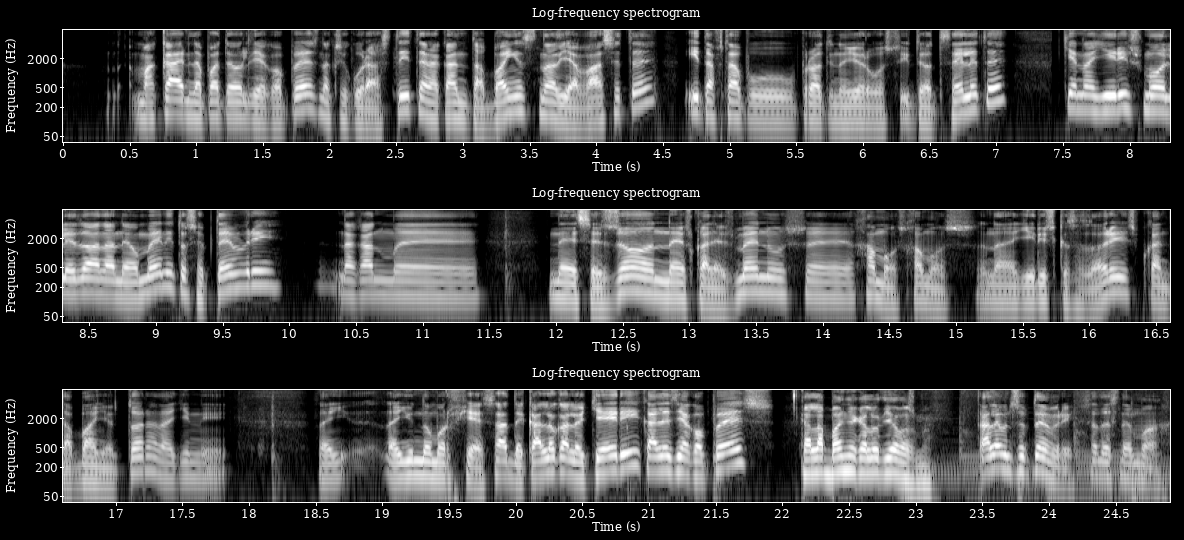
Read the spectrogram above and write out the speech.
Μακάρι να πάτε όλοι διακοπές, να ξεκουραστείτε, να κάνετε τα μπάνια σας, να διαβάσετε είτε αυτά που πρότεινε ο Γιώργος είτε ό,τι θέλετε και να γυρίσουμε όλοι εδώ ανανεωμένοι το Σεπτέμβρη να κάνουμε νέες σεζόν, νέους καλεσμένους, ε, χαμός, χαμός. Να γυρίσει και ο Θοδωρής που κάνει τα μπάνια του τώρα, να, γίνει, να, γι- να γίνουν ομορφιές. Άντε, καλό καλοκαίρι, καλές διακοπές. Καλά μπάνια, καλό διάβασμα. Τα λέμε το Σεπτέμβρη, σαν τα σινεμά.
